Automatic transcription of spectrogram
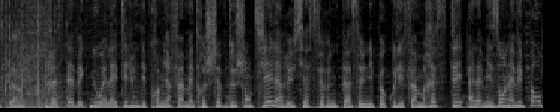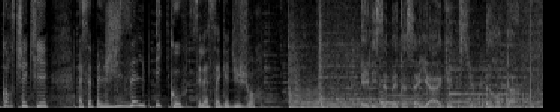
Europe 1. Restez avec nous. Elle a été l'une des premières femmes à être chef de chantier. Elle a réussi à se faire une place à une époque où les femmes restaient à la maison. Elle n'avait pas encore checké. Elle s'appelle Gisèle Picot. C'est la saga du jour. Elisabeth Assayag sur Europe 1.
